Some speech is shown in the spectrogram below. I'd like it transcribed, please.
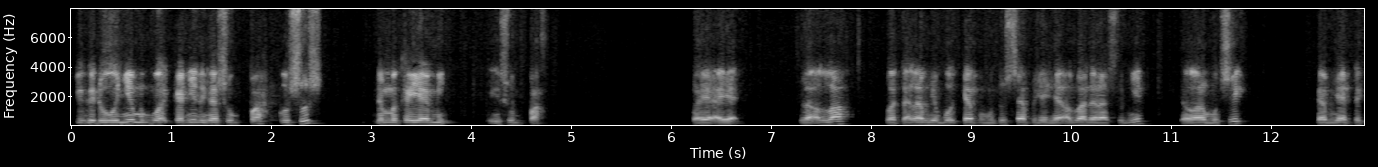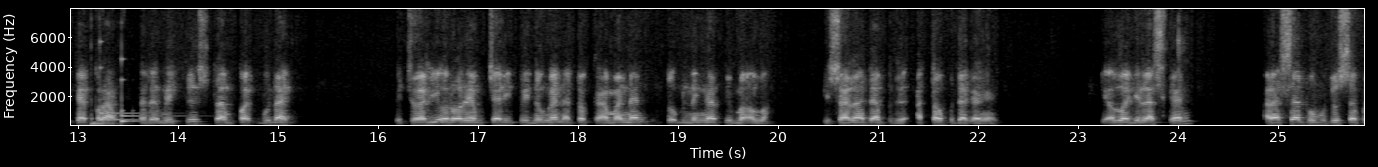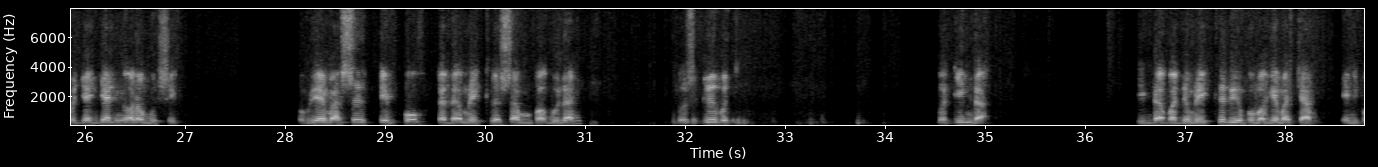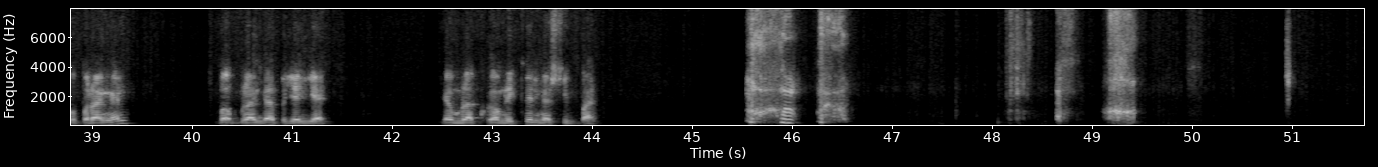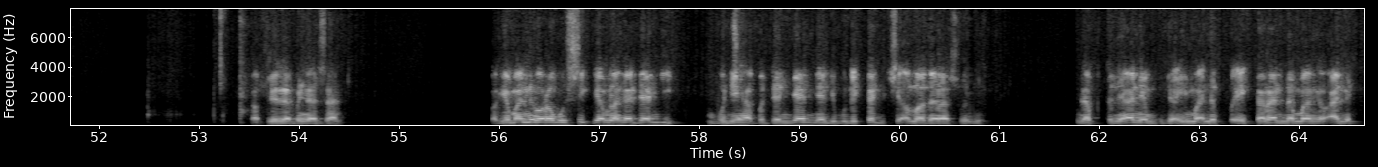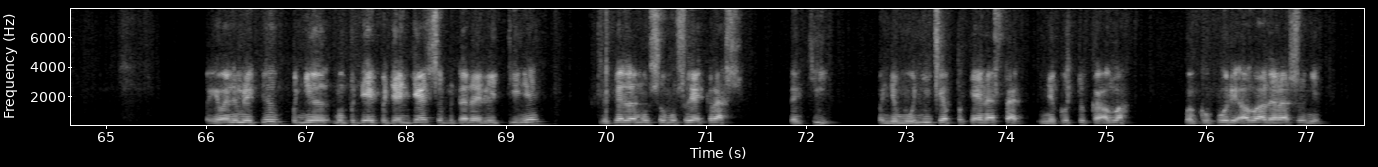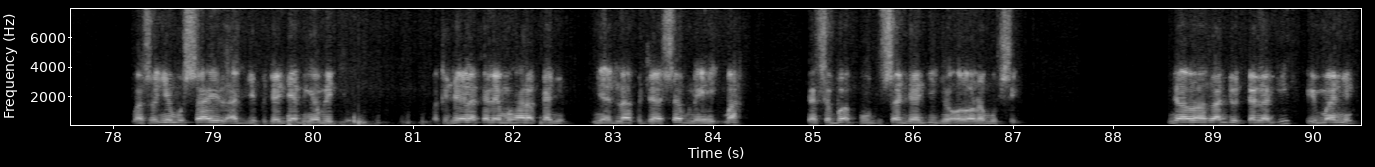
Jika keduanya menguatkannya dengan sumpah khusus, namakan yamin. Ini sumpah ayat-ayat. Setelah Allah SWT menyebutkan pemutusan perjanjian Allah dan Rasulnya dan orang musyrik dan menyatakan perang terhadap mereka setelah empat bulan. Kecuali orang-orang yang mencari perlindungan atau keamanan untuk mendengar firman Allah. Risalah dan atau perdagangan. Ya Allah jelaskan alasan pemutusan perjanjian dengan orang musyrik. Pemberian masa tempoh terhadap mereka selama empat bulan untuk segera bertindak tindak pada mereka dengan pelbagai macam. Yang ini peperangan sebab melanggar perjanjian. Dan melakukan mereka dengan simpan. Tapi ada penjelasan. Bagaimana orang musyrik yang melanggar janji mempunyai hak perjanjian yang dimulakan di Allah dan Rasulnya. Ini pertanyaan yang mempunyai makna pengekaran dan menganggap aneh. Bagaimana mereka punya mempunyai perjanjian sementara realitinya mereka adalah musuh-musuh yang keras, dengki, menyembunyikan pengkhianatan, menyekutukan Allah, mengkufuri Allah dan Rasulnya. Maksudnya mustahil ada perjanjian dengan mereka. Maka janganlah kalian mengharapkannya. Ini adalah penjelasan mengenai hikmah dan sebab pemutusan janji dengan orang-orang musyrik. Ini Allah lanjutkan lagi firmannya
